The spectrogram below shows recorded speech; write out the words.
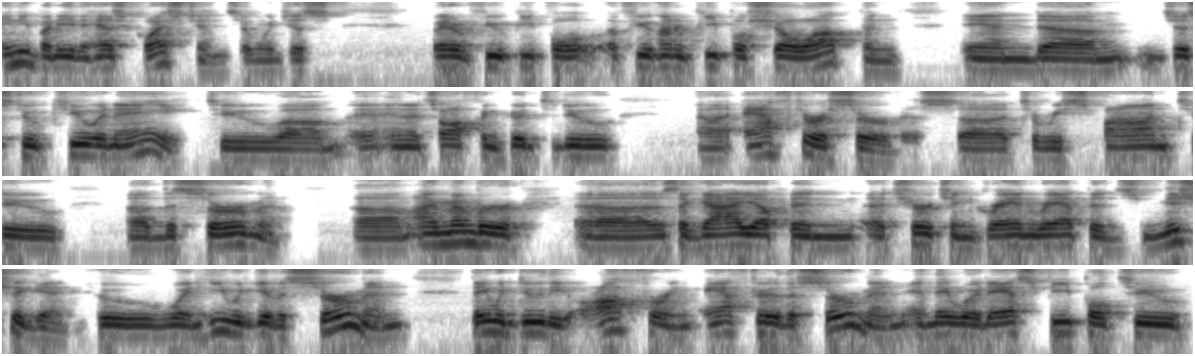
anybody that has questions, and we just we have a few people, a few hundred people show up, and and um, just do Q and A. To um, and it's often good to do uh, after a service uh, to respond to uh, the sermon. Um, I remember uh, there's a guy up in a church in Grand Rapids, Michigan, who, when he would give a sermon, they would do the offering after the sermon, and they would ask people to,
